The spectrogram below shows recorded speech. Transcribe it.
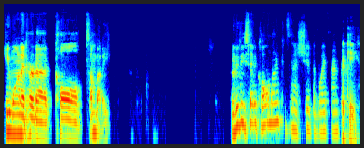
He wanted her to call somebody. Who did he say to call, Mike? He's gonna shoot the boyfriend. Ricky.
